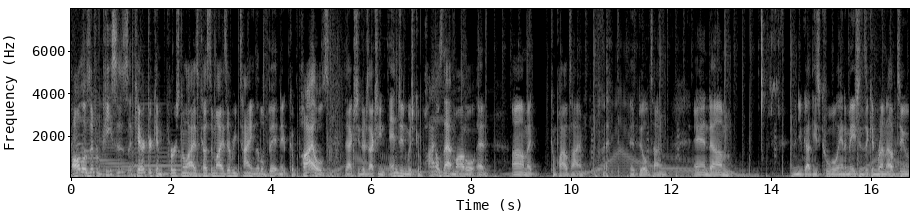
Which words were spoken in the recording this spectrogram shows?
All those different pieces, a character can personalize, customize every tiny little bit, and it compiles. Actually, there's actually an engine which compiles that model at um, at compile time, at build time and um, and you've got these cool animations that can run up to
